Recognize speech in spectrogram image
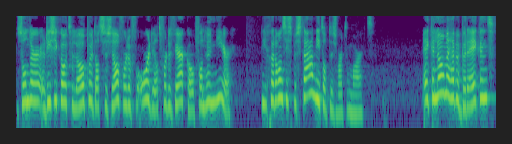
zonder risico te lopen dat ze zelf worden veroordeeld voor de verkoop van hun nier. Die garanties bestaan niet op de zwarte markt. Economen hebben berekend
